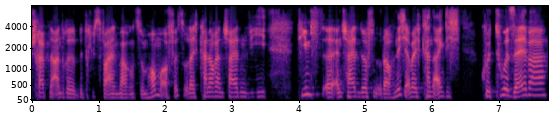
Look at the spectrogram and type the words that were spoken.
schreibe eine andere Betriebsvereinbarung zum Homeoffice oder ich kann auch entscheiden, wie Teams äh, entscheiden dürfen oder auch nicht, aber ich kann eigentlich Kultur selber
